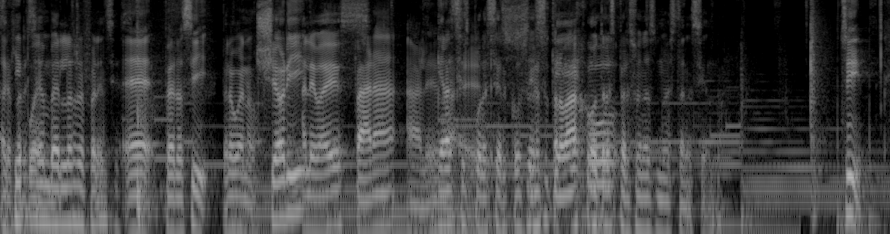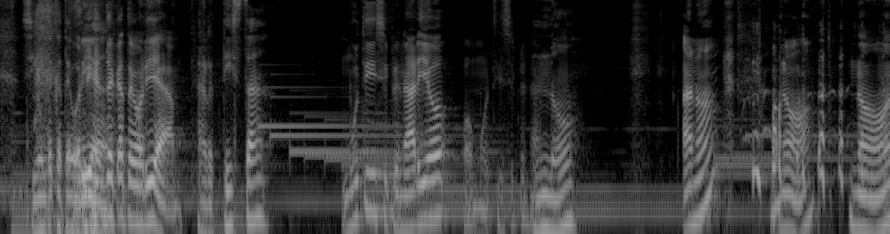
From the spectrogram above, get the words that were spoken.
aquí pueden ver las referencias. Eh, pero sí, Pero bueno, Shorty Ale Baez, para Ale gracias por hacer cosas su que trabajo. otras personas no están haciendo. Sí. Siguiente categoría. Siguiente categoría. Artista, ¿Multidisciplinario o multidisciplinario? no. ¿Ah, no? No, no,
